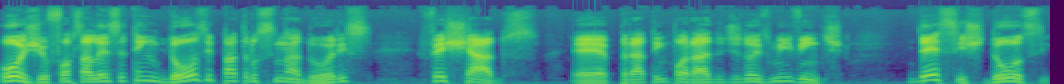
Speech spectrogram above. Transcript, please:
Hoje o Fortaleza tem 12 patrocinadores fechados para a temporada de 2020. Desses 12,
